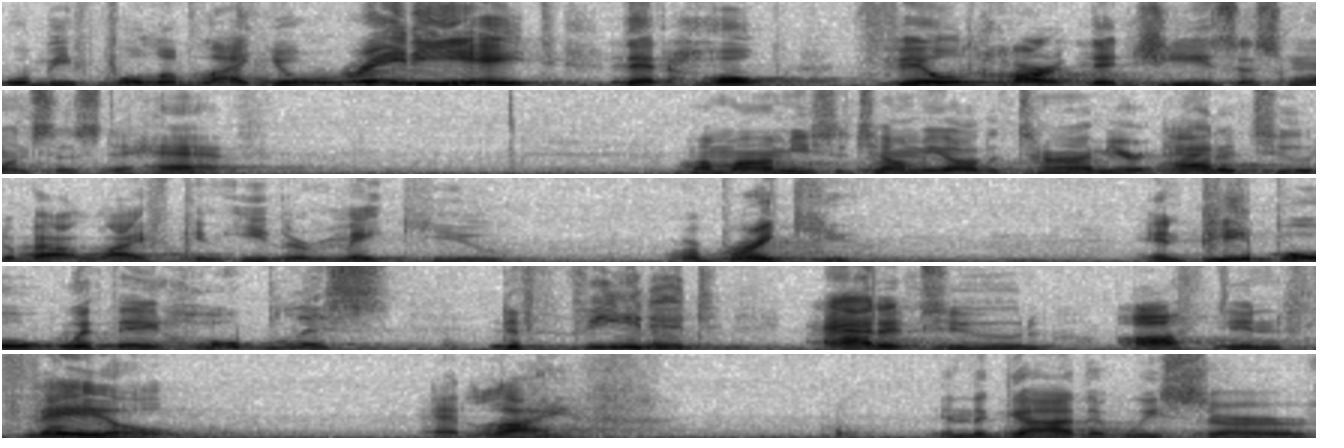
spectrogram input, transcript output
will be full of light. You'll radiate that hope filled heart that Jesus wants us to have. My mom used to tell me all the time your attitude about life can either make you or break you. And people with a hopeless, defeated attitude often fail at life. And the God that we serve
